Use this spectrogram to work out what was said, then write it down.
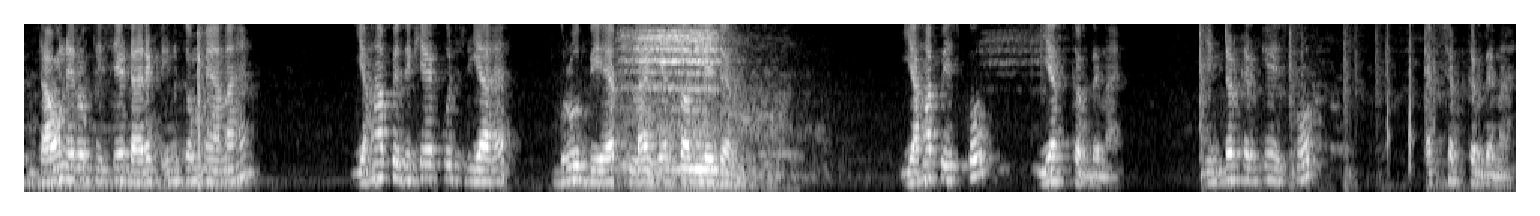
डाउन एरो की से डायरेक्ट इनकम में आना है? यहाँ पे देखिए कुछ दिया है ग्रुप बिहेव्स लाइक ए सब लेजर यहाँ पे इसको यस कर देना है। इंटर करके इसको एक्सेप्ट कर देना है।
